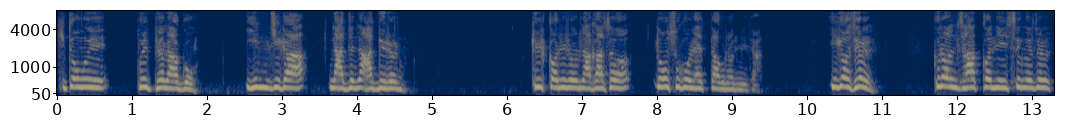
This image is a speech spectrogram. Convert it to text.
기동이 불편하고 인지가 낮은 아들은 길거리로 나가서 노숙을 했다고 합니다. 이것을 그런 사건이 있은 것을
